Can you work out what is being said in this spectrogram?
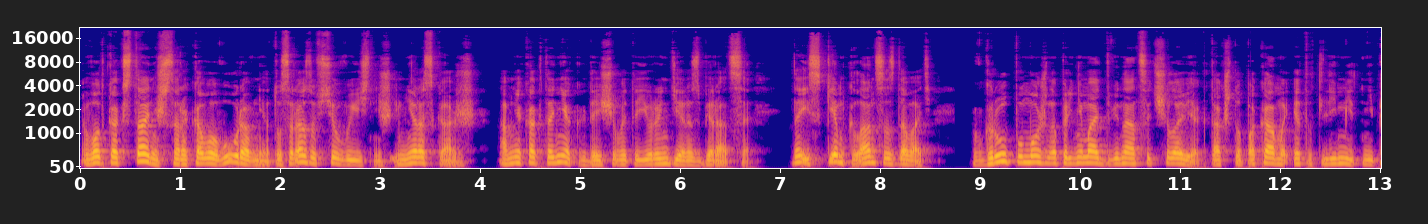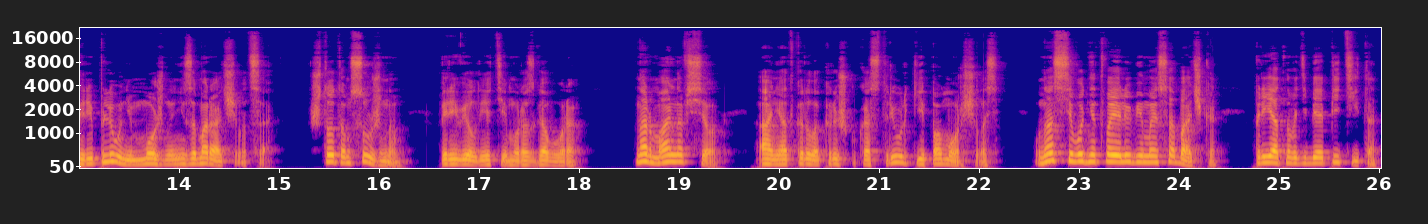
Вот как станешь сорокового уровня, то сразу все выяснишь и мне расскажешь. А мне как-то некогда еще в этой ерунде разбираться. Да и с кем клан создавать. В группу можно принимать 12 человек, так что пока мы этот лимит не переплюнем, можно не заморачиваться. Что там с ужином? Перевел я тему разговора. Нормально все. Аня открыла крышку кастрюльки и поморщилась. У нас сегодня твоя любимая собачка. Приятного тебе аппетита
